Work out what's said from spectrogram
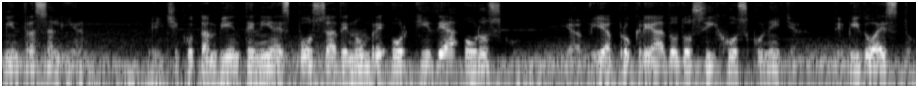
mientras salían. El chico también tenía esposa de nombre Orquídea Orozco y había procreado dos hijos con ella. Debido a esto,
